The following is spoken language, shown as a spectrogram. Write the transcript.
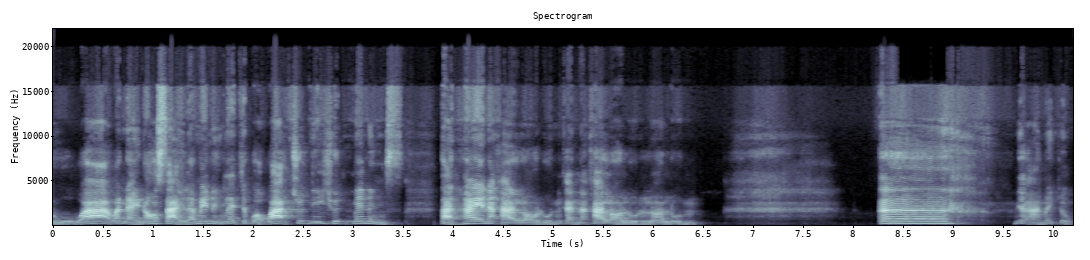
ดูว่าวันไหนน้องใส่แล้วแม่หนึ่งเลยจะบอกว่าชุดนี้ชุดแม่หนึ่งตัดให้นะคะ รอลุ้นกันนะคะ รอลุ้นรอลุ้น เออยังอ่านไม่จบ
